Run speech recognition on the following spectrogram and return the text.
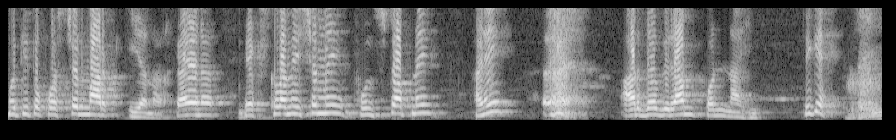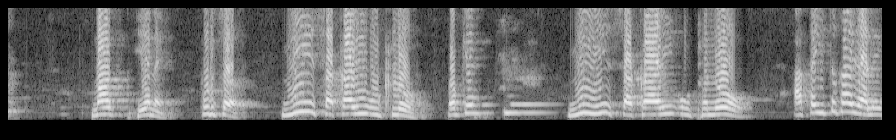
मग तिथं क्वेश्चन मार्क येणार. काय येणार? एक्सक्लामेशन नाही फुल स्टॉप नाही. आणि अर्धविराम पण नाही. ठीक आहे? मग हे नाही. पुढचं. मी सकाळी उठलो. ओके? मी सकाळी उठलो. आता इथं काय झाले?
